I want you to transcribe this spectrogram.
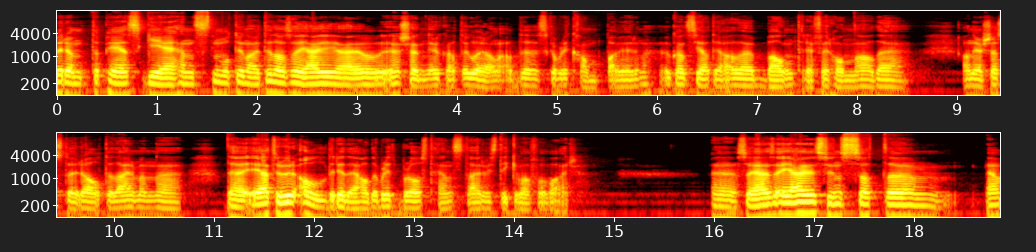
berømte PSG-hensen mot United altså jeg, jeg, jeg skjønner jo ikke at det går an at det skal bli kampavgjørende. Du kan si at ja, ballen treffer hånda, og det, han gjør seg større og alt det der, men eh, det, jeg tror aldri det hadde blitt blåst hens der hvis det ikke var for var. Eh, Så jeg, jeg syns at eh, ja,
